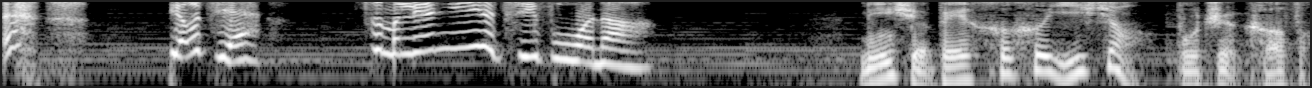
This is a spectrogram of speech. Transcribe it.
哎 表姐，怎么连你也欺负我呢？”林雪飞呵呵一笑，不置可否。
